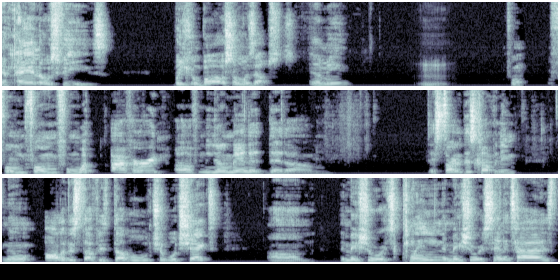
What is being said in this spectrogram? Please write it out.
and paying those fees. But you can borrow someone else's. You know what I mean? Mm. From from from from what I've heard uh, from the young man that that um that started this company, you know, all of his stuff is double, triple checked. Um, they make sure it's clean. They make sure it's sanitized.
